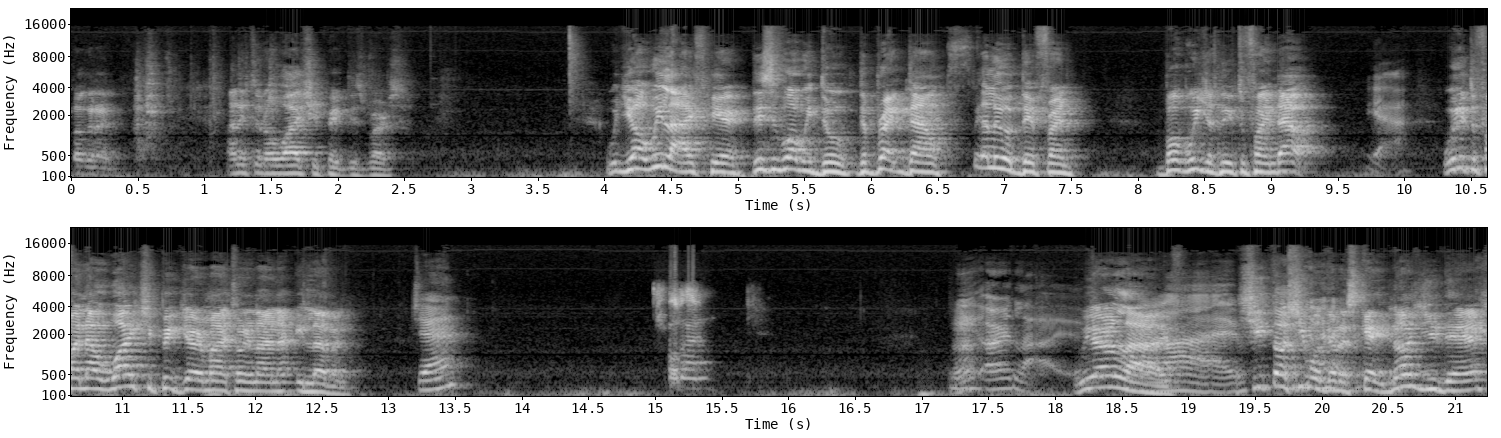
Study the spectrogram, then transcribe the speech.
Plug it in. I need to know why she picked this verse. Well, Yo, we live here. This is what we do. The breakdown. A little different, but we just need to find out. yeah. We need to find out why she picked Jeremiah 29 11. Jan? Hold on. We Huh? are live. We are live. Live. She thought she was gonna escape. No, you didn't.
